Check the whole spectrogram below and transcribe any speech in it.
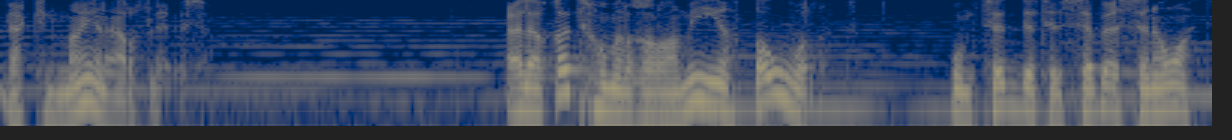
لكن ما ينعرف له اسم. علاقتهم الغرامية طولت وامتدت لسبع سنوات.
